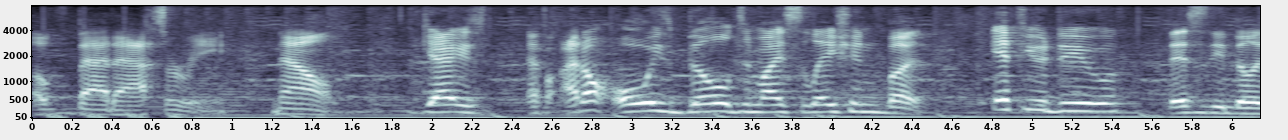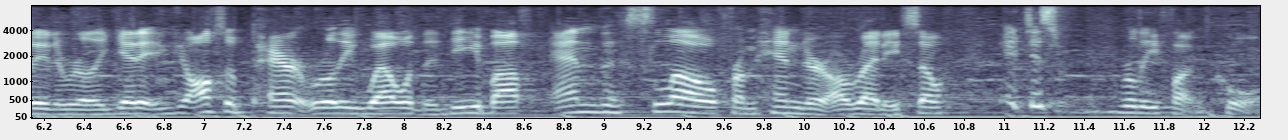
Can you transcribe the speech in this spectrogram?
of badassery. Now, guys, if I don't always build in isolation, but If you do, this is the ability to really get it. You can also pair it really well with the debuff and the slow from Hinder already, so it's just really fucking cool.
